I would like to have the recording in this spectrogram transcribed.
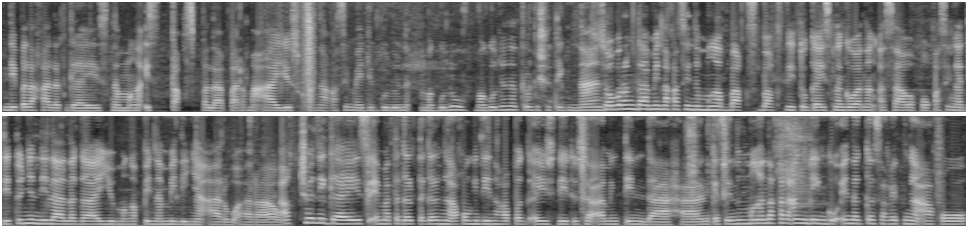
hindi pala kalat guys ng mga stocks pala para maayos ko na kasi medyo gulo na, magulo. Magulo na talaga siya tignan. Sobrang dami na kasi ng mga box box dito guys na gawa ng asawa ko kasi nga dito niya nilalagay yung mga pinamili niya araw-araw. Actually guys eh matagal-tagal nga akong hindi nakapag-ayos dito sa aming tindahan kasi nung mga nakaraang linggo eh nagkasakit nga ako.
